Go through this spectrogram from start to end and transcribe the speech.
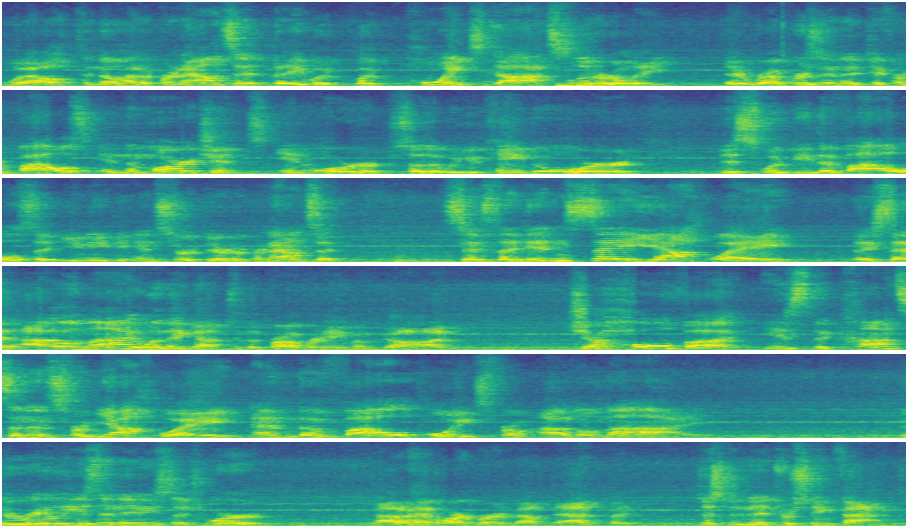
Well, to know how to pronounce it, they would put points, dots, literally, that represented different vowels in the margins in order, so that when you came to a word, this would be the vowels that you need to insert there to pronounce it. Since they didn't say Yahweh, they said Adonai when they got to the proper name of God. Jehovah is the consonants from Yahweh and the vowel points from Adonai. There really isn't any such word. I don't have heartburn about that, but just an interesting fact.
